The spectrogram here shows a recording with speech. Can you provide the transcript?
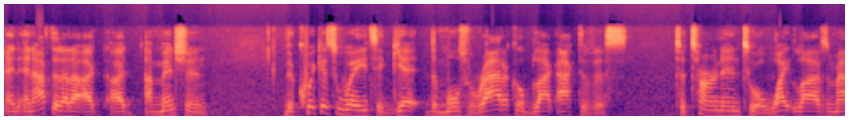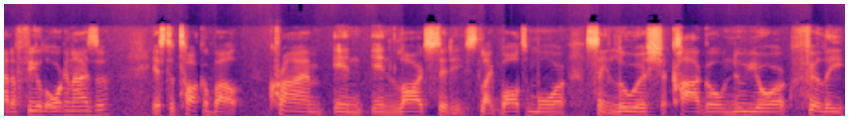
And, and after that, I, I, I mentioned the quickest way to get the most radical black activists to turn into a White Lives Matter field organizer is to talk about crime in, in large cities like Baltimore, St. Louis, Chicago, New York, Philly.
